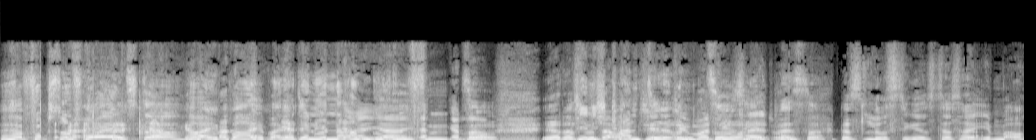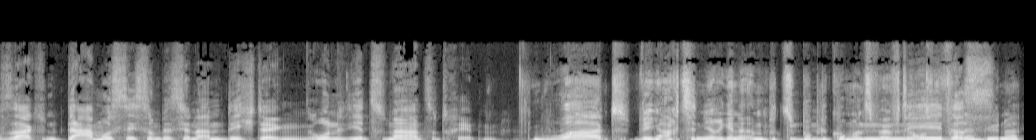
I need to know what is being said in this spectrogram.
Herr Fuchs und Frau Elster, hyper, hyper. Er hat ja nur Namen ja, gerufen. Ja, genau. so, ja, das den ich kannte und so halt, weißt du? Das Lustige ist, dass er eben auch sagt, und da musste ich so ein bisschen an dich denken, ohne dir zu nahe zu treten. What? Wegen 18-Jährigen im Publikum und 12.000 Nee, vor der Bühne?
